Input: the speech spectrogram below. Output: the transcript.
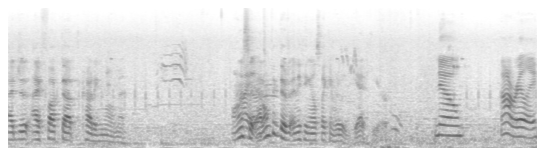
I just I fucked up cutting moment. Honestly, oh, I- I don't think there's anything else I can really get here. no, not really.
